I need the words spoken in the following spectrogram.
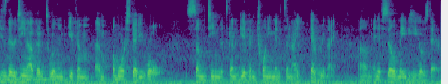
is there a team out there that's willing to give him a, a more steady role? Some team that's going to give him 20 minutes a night every night. Um, and if so, maybe he goes there.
